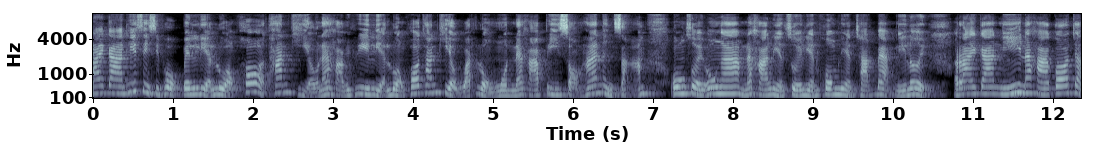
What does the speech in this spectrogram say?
รายการที่ 46 เป็นเหรียญหลวงพ่อท่านเขียวนะคะ พี่ๆเหรียญหลวงพ่อท่านเขียววัดหลงมนนะคะ ปี 2513 องค์สวยองค์งามนะคะ เหรียญสวยเหรียญคมเหรียญชัดแบบนี้เลย รายการนี้นะคะก็จะ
